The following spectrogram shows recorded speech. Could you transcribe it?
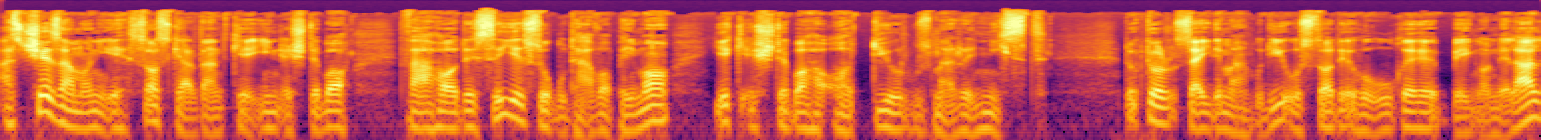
از چه زمانی احساس کردند که این اشتباه و حادثه سقوط هواپیما یک اشتباه عادی و روزمره نیست؟ دکتر سعید محمودی استاد حقوق بین الملل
